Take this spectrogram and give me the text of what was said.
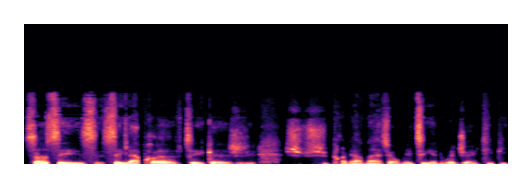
ça c'est la preuve tu sais, que je, suis Première Nation, Métis Inuit, j'ai un tipi.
